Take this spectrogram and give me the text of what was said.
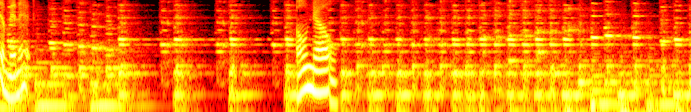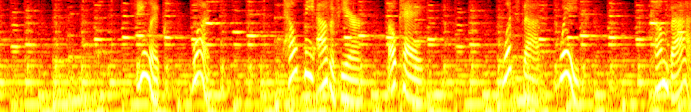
Wait a minute. Oh no. Felix, what? Help me out of here. Okay. What's that? Wait. Come back.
